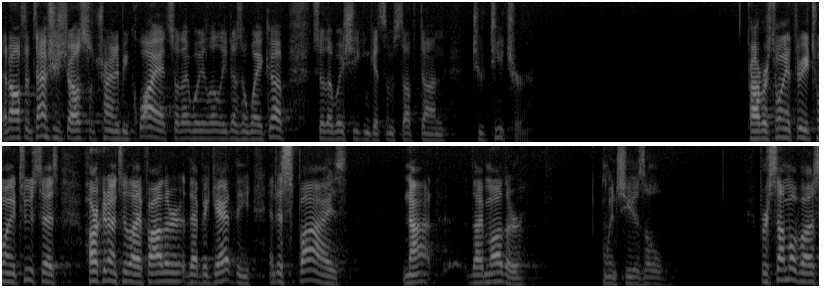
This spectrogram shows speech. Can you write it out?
And oftentimes she's also trying to be quiet so that way Lily doesn't wake up, so that way she can get some stuff done to teach her. Proverbs 23 22 says, Hearken unto thy father that begat thee, and despise not thy mother when she is old. For some of us,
